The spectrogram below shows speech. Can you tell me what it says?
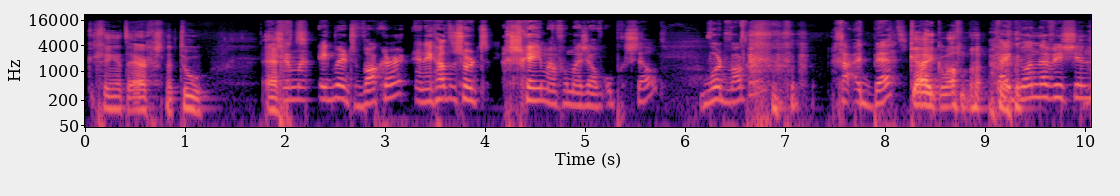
ging het ergens naartoe. Echt. Zeg maar, ik werd wakker en ik had een soort schema voor mijzelf opgesteld. Word wakker, ga uit bed, Kijk, Wanda. kijk WandaVision,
